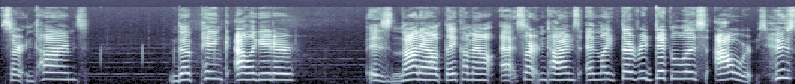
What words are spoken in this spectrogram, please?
certain times. The pink alligator is not out. They come out at certain times and like the ridiculous hours. Who's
